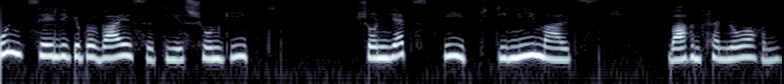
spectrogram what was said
Unzählige Beweise, die es schon gibt, schon jetzt gibt, die niemals waren verloren,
